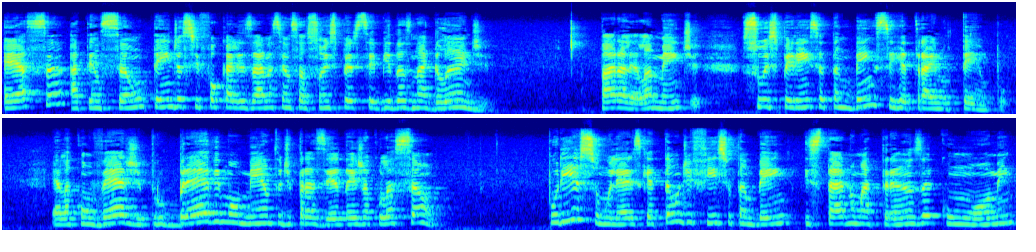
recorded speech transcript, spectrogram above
essa atenção tende a se focalizar nas sensações percebidas na glande. Paralelamente, sua experiência também se retrai no tempo. Ela converge para o breve momento de prazer da ejaculação. Por isso, mulheres, que é tão difícil também estar numa transa com um homem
